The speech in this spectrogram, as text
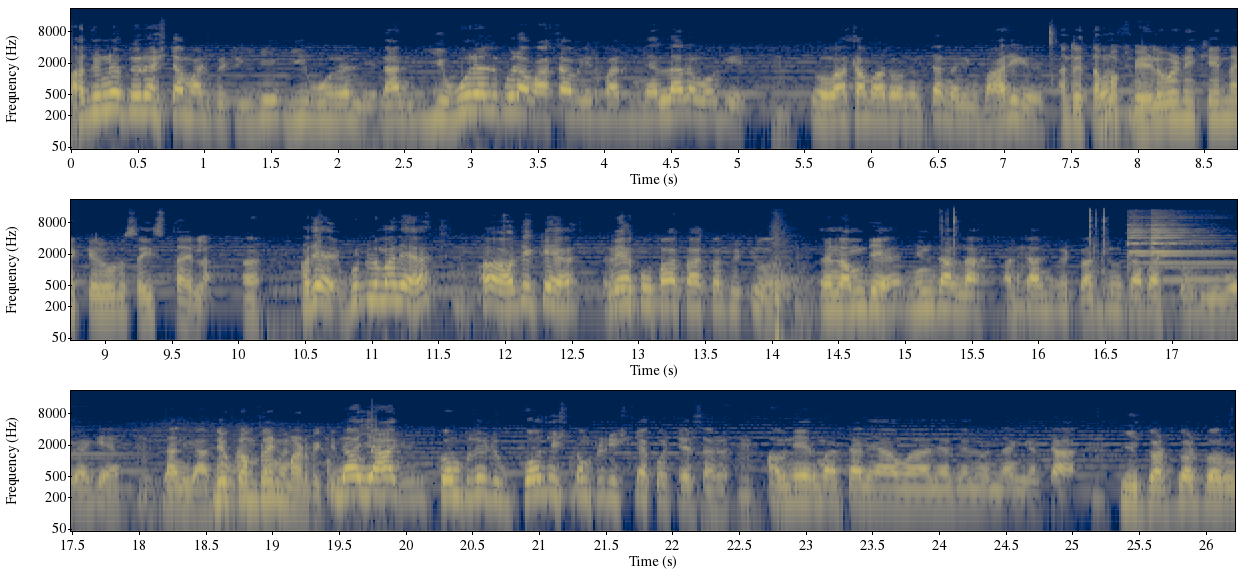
ಅದನ್ನ ದುರಷ್ಟ ಮಾಡ್ಬಿಟ್ರು ಈ ಈ ಊರಲ್ಲಿ. ನಾನು ಈ ಊರಲ್ಲಿ ಕೂಡ ವಾಸ ಇರಬಾರ್ದು. ಎಲ್ಲಾನು ಹೋಗಿ ವಾಸ ಮಾಡೋಣ ಅಂತ ನನಗೆ ಭಾರಿ ಅಂದ್ರೆ ತಮ್ಮ ಬೆಳವಣಿಗೆಯನ್ನ ಕೆಲವರು ಸಹಿಸ್ತಾ ಇಲ್ಲ. ಅದೇ ಗುಡ್ಲು ಮನೆ ಅದಕ್ಕೆ ರೇಕು ಪಾಕ್ ಹಾಕೋಬಿಟ್ಟು ನಮ್ದೇ ನಿಂದಲ್ಲ ಅಂತ ಅಂದ್ಬಿಟ್ಟು ಅದನ್ನು ದಬಾಯಿಸ್ಕೊಂಡು ಈ ಊರಾಗೆ ನನಗೆ ನೀವು ಕಂಪ್ಲೇಂಟ್ ಮಾಡ್ಬೇಕು ನಾ ಯಾ ಕಂಪ್ಲೀಟ್ ಪೊಲೀಸ್ ಕಂಪ್ಲೀಟ್ ಇಷ್ಟೇ ಕೊಟ್ಟೆ ಸರ್. ಅವನೇನ್ ಮಾಡ್ತಾನೆ ಅವ ಅದೇನು ಅನ್ನಂಗೆ ಅಂತ. ಈ ದೊಡ್ಡ ದೊಡ್ಡವರು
